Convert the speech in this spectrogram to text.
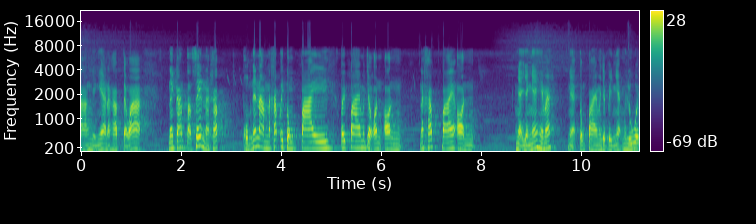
างๆอย่างเงี้ยนะครับ แต่ว่าในการตัดเส้นนะครับ ผมแนะนำนะครับไอ้ตรงปลายปลายปลายมันจะอ่อนๆนะครับ ปลายอ่อนเนี่ยอย่างเงี้ยเห็นไหมเนี่ยตรงปลายมันจะเป็นอย่างเงี้ยไม่รู้ว่า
